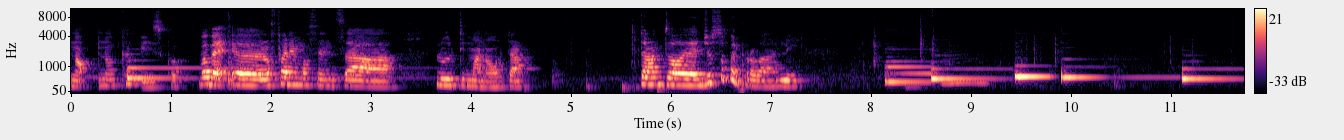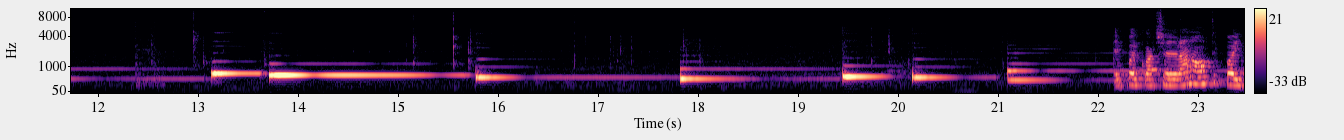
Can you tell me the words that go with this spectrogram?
No, non capisco. Vabbè, eh, lo faremo senza l'ultima nota. Tanto è giusto per provarli. E poi qua c'è la nota e poi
